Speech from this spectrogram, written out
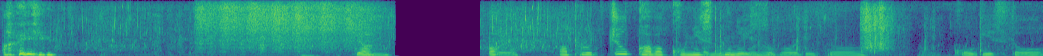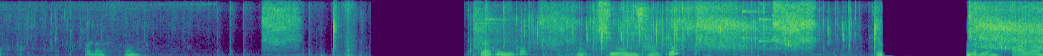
아이, 야. 봐. 앞으로 쭉 가봐. 거미 스폰에 있어. 어디 있어? 거기 있어. 알았어. 그래야 되니까? 지원 사격? 미안. 아야.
